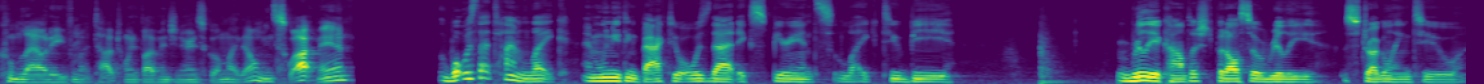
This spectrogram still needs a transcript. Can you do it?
cum laude from a top 25 engineering school. I'm like, that don't mean squat, man. What was that time like? And when you think back to it, what was that experience like to be really accomplished, but also really struggling to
